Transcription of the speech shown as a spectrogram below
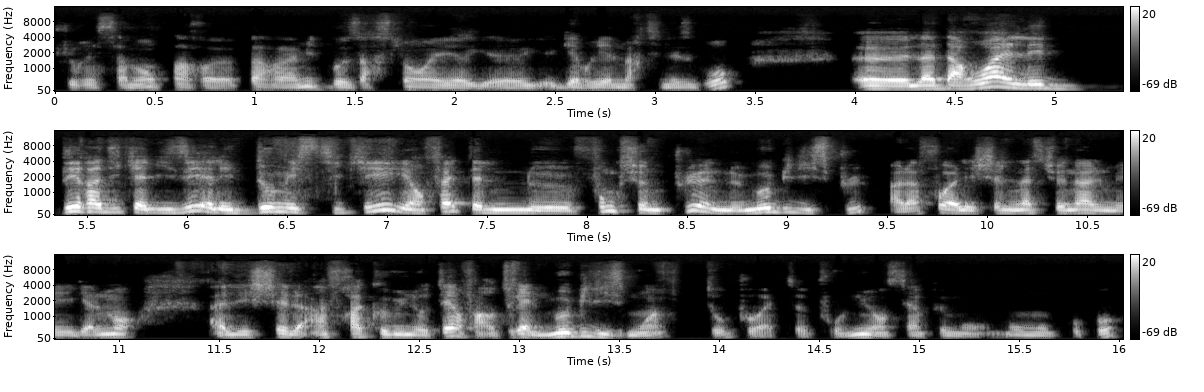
plus récemment par, par Hamid Bozarslan et Gabriel Martinez-Gros. la Darwa, elle est déradicalisée, elle est domestiquée et en fait, elle ne fonctionne plus, elle ne mobilise plus, à la fois à l'échelle nationale, mais également à l'échelle infracommunautaire. Enfin, en tout cas, elle mobilise moins, plutôt pour être, pour nuancer un peu mon, mon, propos.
